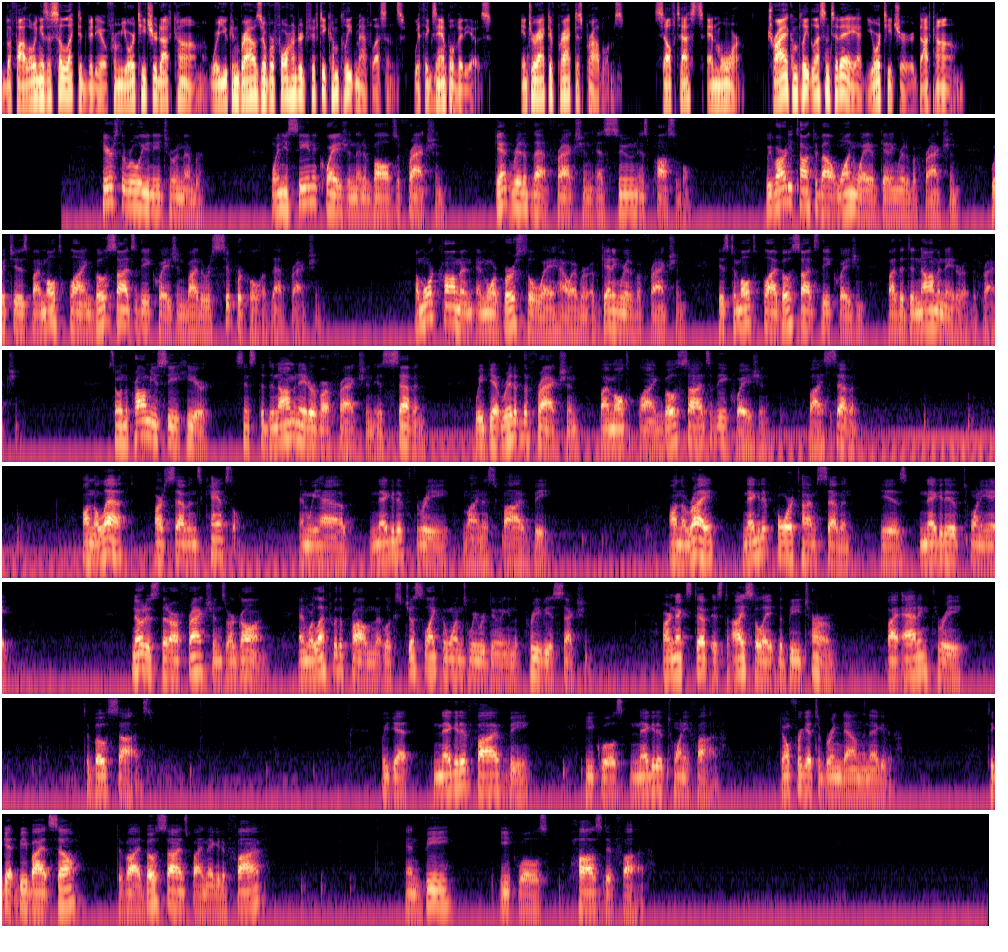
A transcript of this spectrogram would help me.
The following is a selected video from yourteacher.com where you can browse over 450 complete math lessons with example videos, interactive practice problems, self tests, and more. Try a complete lesson today at yourteacher.com. Here's the rule you need to remember. When you see an equation that involves a fraction, get rid of that fraction as soon as possible. We've already talked about one way of getting rid of a fraction, which is by multiplying both sides of the equation by the reciprocal of that fraction. A more common and more versatile way, however, of getting rid of a fraction is to multiply both sides of the equation by the denominator of the fraction. So in the problem you see here, since the denominator of our fraction is 7, we get rid of the fraction by multiplying both sides of the equation by 7. On the left, our 7's cancel, and we have negative 3 minus 5b. On the right, negative 4 times 7 is negative 28. Notice that our fractions are gone, and we're left with a problem that looks just like the ones we were doing in the previous section. Our next step is to isolate the b term by adding 3 to both sides. We get negative 5b equals negative 25. Don't forget to bring down the negative. To get b by itself, divide both sides by negative 5, and b equals positive 5.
